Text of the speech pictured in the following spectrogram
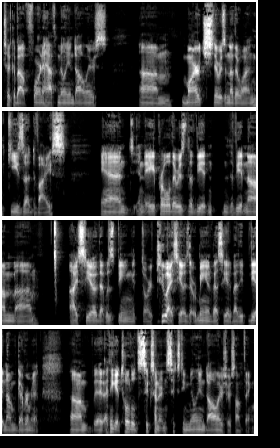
took about four and a half million dollars. Um, March there was another one, Giza device, and in April there was the Viet the Vietnam um, ICO that was being or two ICOs that were being investigated by the Vietnam government. Um, I think it totaled six hundred and sixty million dollars or something.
